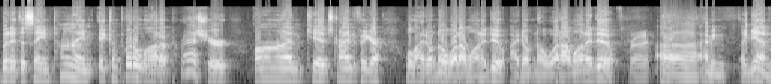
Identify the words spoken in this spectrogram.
but at the same time, it can put a lot of pressure on kids trying to figure out, well, I don't know what I want to do. I don't know what I want to do. Right. Uh, I mean, again,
